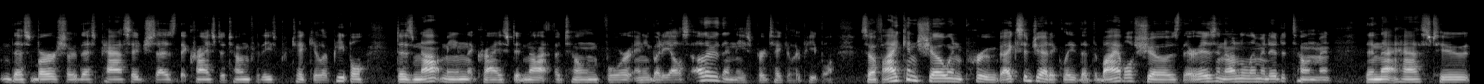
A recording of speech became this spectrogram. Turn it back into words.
this verse or this passage says that Christ atoned for these particular people does not mean that Christ did not atone for anybody else other than these particular people. So if I can show and prove exegetically that the Bible shows there is an unlimited atonement, then that has to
